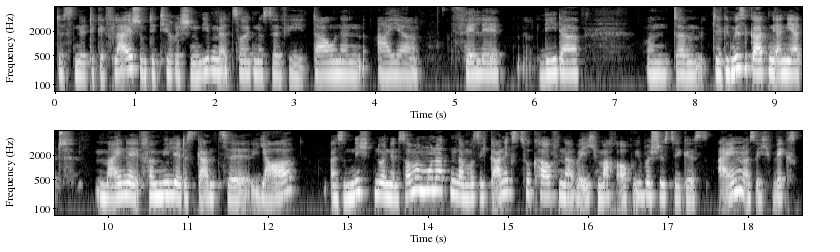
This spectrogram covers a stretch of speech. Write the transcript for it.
das nötige Fleisch und die tierischen Nebenerzeugnisse wie Daunen, Eier, Felle, Leder. Und ähm, der Gemüsegarten ernährt meine Familie das ganze Jahr. Also nicht nur in den Sommermonaten, da muss ich gar nichts zukaufen, aber ich mache auch Überschüssiges ein. Also ich wächst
